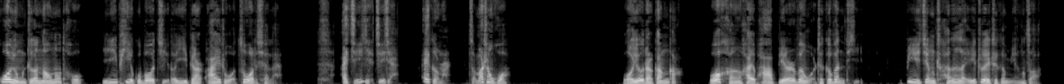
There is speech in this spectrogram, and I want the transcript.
郭永哲挠挠头，一屁股把我挤到一边，挨着我坐了下来。哎，挤挤挤挤！哎，哥们儿，怎么称呼？我有点尴尬，我很害怕别人问我这个问题，毕竟陈累赘这个名字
